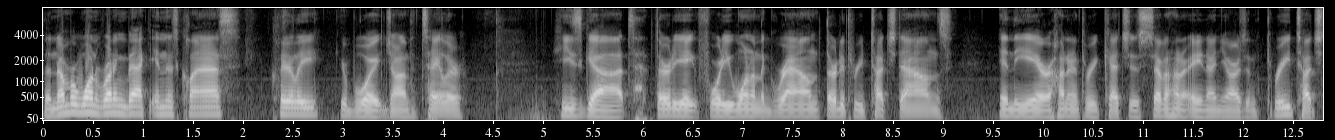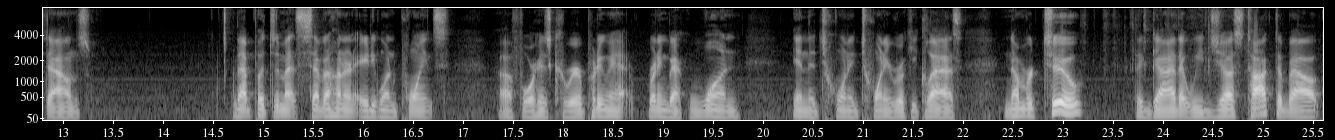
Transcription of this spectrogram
the number one running back in this class, clearly your boy Jonathan Taylor. He's got 38 41 on the ground, 33 touchdowns in the air, 103 catches, 789 yards, and three touchdowns. That puts him at 781 points uh, for his career, putting him at running back one in the 2020 rookie class. Number two, the guy that we just talked about,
